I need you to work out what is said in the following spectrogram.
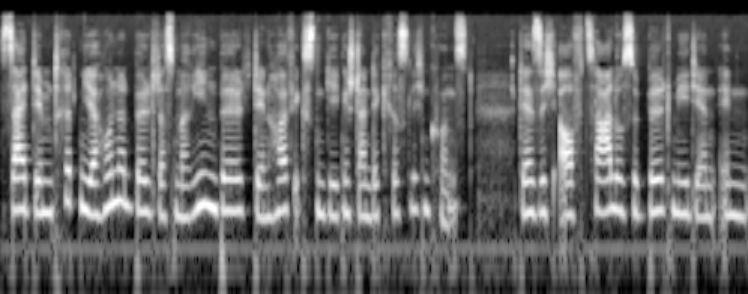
Seit dem dritten Jahrhundert bildet das Marienbild den häufigsten Gegenstand der christlichen Kunst, der sich auf zahllose Bildmedien in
